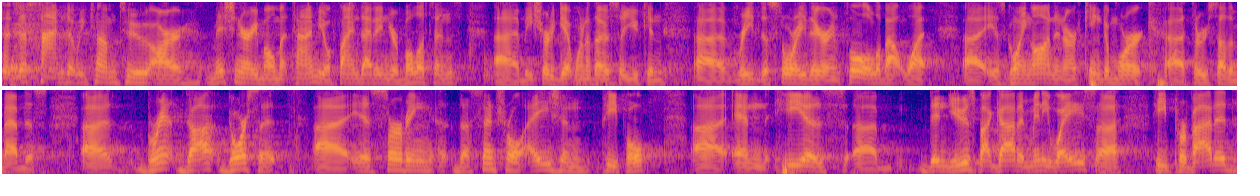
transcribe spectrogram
It's at this time that we come to our missionary moment time. You'll find that in your bulletins. Uh, be sure to get one of those so you can uh, read the story there in full about what uh, is going on in our kingdom work uh, through Southern Baptist. Uh, Brent Do- Dorset uh, is serving the Central Asian people, and he. Uh, been used by God in many ways. Uh, he provided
